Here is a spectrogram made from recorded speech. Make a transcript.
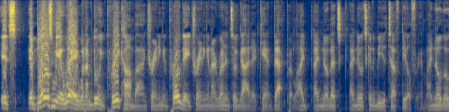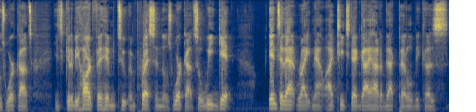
it's it blows me away when I'm doing pre combine training and pro day training, and I run into a guy that can't backpedal. I I know that's I know it's going to be a tough deal for him. I know those workouts. It's going to be hard for him to impress in those workouts. So we get into that right now. I teach that guy how to backpedal because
